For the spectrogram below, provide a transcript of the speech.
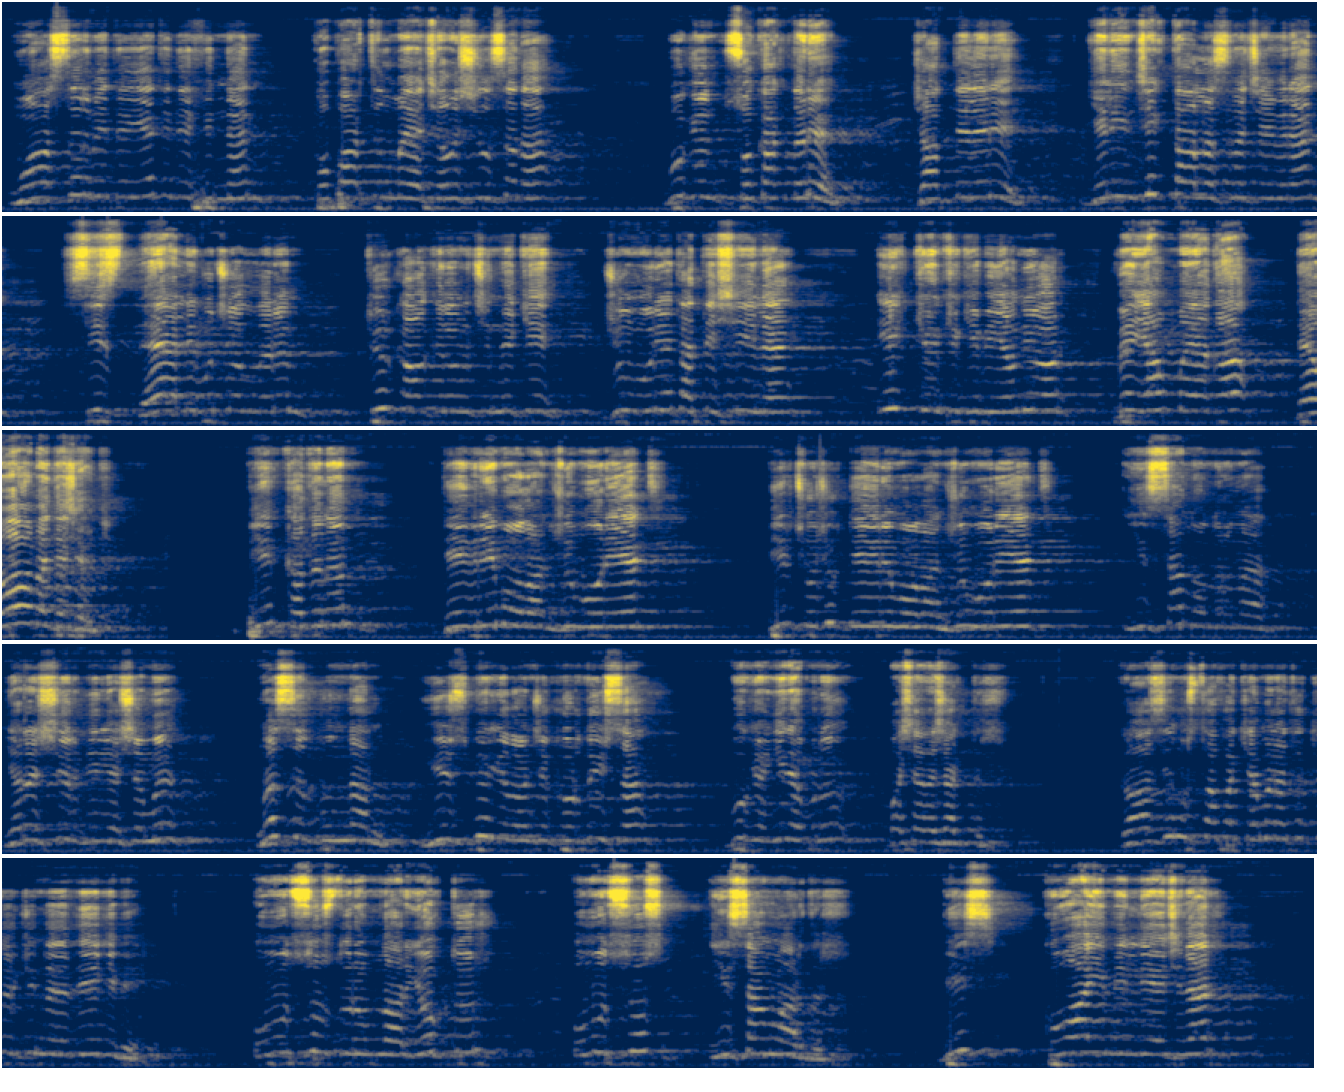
Muasır medeniyet hedefinden kopartılmaya çalışılsa da bugün sokakları, caddeleri gelincik tarlasına çeviren siz değerli Bucalıların Türk halkının içindeki Cumhuriyet ateşiyle ilk günkü gibi yanıyor ve yanmaya da devam edecek. Bir kadının devrimi olan Cumhuriyet, bir çocuk devrimi olan Cumhuriyet, insan onuruna yaraşır bir yaşamı nasıl bundan 101 yıl önce kurduysa bugün yine bunu başaracaktır. Gazi Mustafa Kemal Atatürk'ün de dediği gibi umutsuz durumlar yoktur, umutsuz insan vardır. Biz Kuvayi Milliyeciler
